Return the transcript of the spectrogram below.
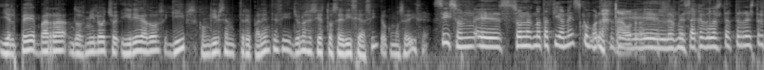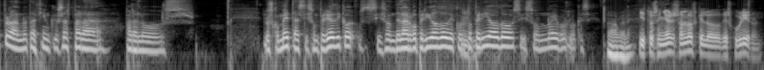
y el P barra 2008 Y2 Gibbs, con Gibbs entre paréntesis. Yo no sé si esto se dice así o cómo se dice. Sí, son, eh, son las notaciones como las ah, de los mensajes de los extraterrestres, pero la notación que usas para, para los, los cometas, si son periódicos, si son de largo periodo, de corto periodo, si son nuevos, lo que sea. Ah, vale. ¿Y estos señores son los que lo descubrieron?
